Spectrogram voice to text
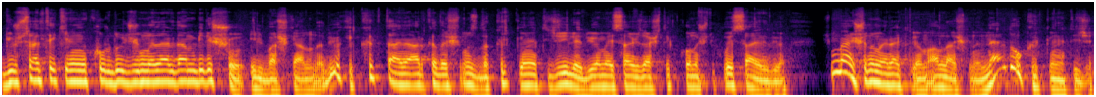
Gürsel Tekin'in kurduğu cümlelerden biri şu il başkanlığında. Diyor ki 40 tane arkadaşımızla 40 yöneticiyle diyor mesajlaştık, konuştuk vesaire diyor. Şimdi ben şunu merak ediyorum Allah aşkına. Nerede o 40 yönetici?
